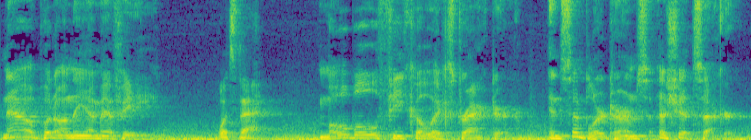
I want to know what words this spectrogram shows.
Now put on the MFE. What's that? Mobile fecal extractor. In simpler terms, a shit sucker.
